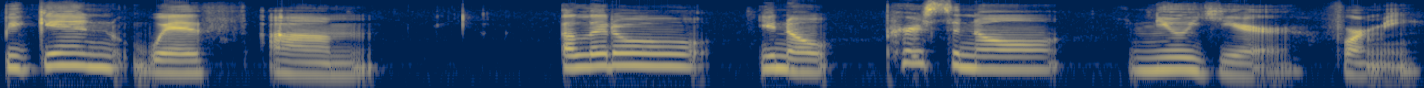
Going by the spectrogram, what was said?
begin with um, a little, you know, personal new year for me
